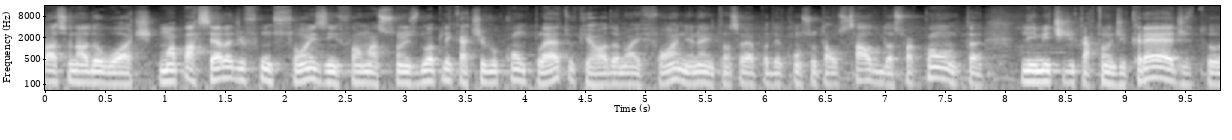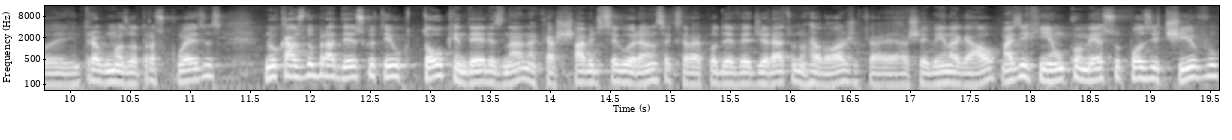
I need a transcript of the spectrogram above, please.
relacionado ao Watch, uma parcela de funções e informações do aplicativo completo que roda no iPhone, né? Então você vai poder consultar o saldo da sua conta, limite de cartão de crédito, entre algumas outras coisas. No caso do Bradesco, tem o token deles, né? Que é a chave de segurança que você vai poder ver direto no relógio, que eu achei bem legal. Mas enfim, é um começo positivo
